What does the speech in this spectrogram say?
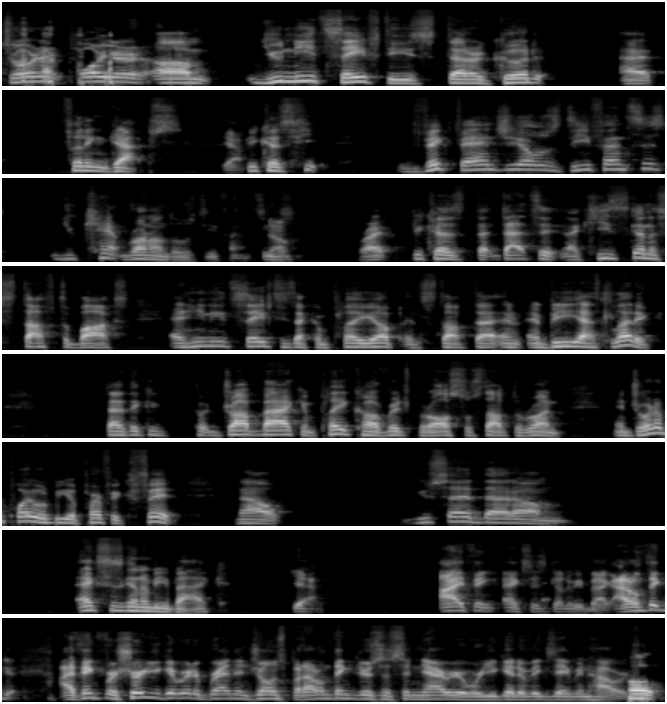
Jordan Poyer, um, you need safeties that are good at filling gaps. Yeah. Because he, Vic Fangio's defenses, you can't run on those defenses. No. Right, because that, that's it. Like he's gonna stuff the box, and he needs safeties that can play up and stuff that, and, and be athletic that they could put, drop back and play coverage, but also stop the run. And Jordan Poyer would be a perfect fit. Now, you said that um X is gonna be back. Yeah. I think X is going to be back. I don't think. I think for sure you get rid of Brandon Jones, but I don't think there's a scenario where you get rid of Xavier Howard. But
